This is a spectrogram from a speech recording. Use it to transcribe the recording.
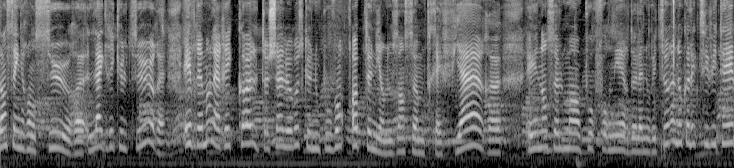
enseigneront sur l'agriculture et vraiment la récolte chaleureuse que nous pouvons obtenir. Nous en sommes très fiers euh, et non seulement pour fournir de la nourriture à nos collectivités,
